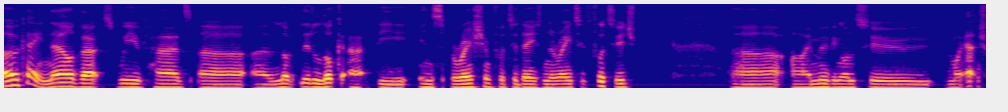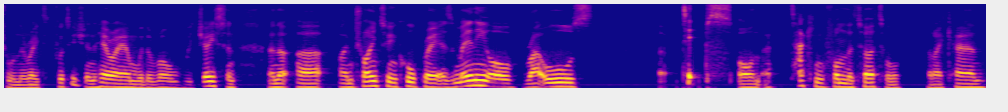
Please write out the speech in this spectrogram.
Okay, now that we've had uh, a look, little look at the inspiration for today's narrated footage, uh, I'm moving on to my actual narrated footage, and here I am with a roll with Jason, and uh, I'm trying to incorporate as many of Raoul's uh, tips on attacking from the turtle that I can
